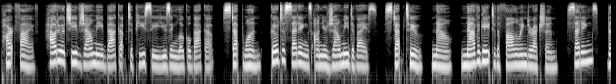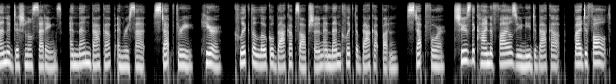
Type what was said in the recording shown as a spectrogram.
Part 5. How to achieve Xiaomi backup to PC using local backup. Step 1. Go to Settings on your Xiaomi device. Step 2. Now, navigate to the following direction Settings, then Additional Settings, and then Backup and Reset. Step 3. Here, Click the Local Backups option and then click the Backup button. Step 4. Choose the kind of files you need to back up. By default,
